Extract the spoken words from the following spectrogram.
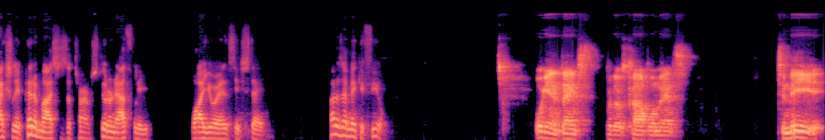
actually epitomizes the term student athlete while you were at NC State. How does that make you feel? Well, again, thanks for those compliments. To me, it,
